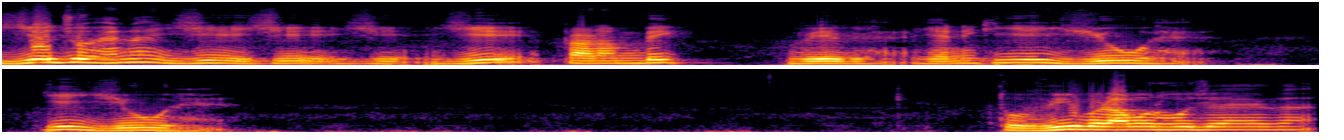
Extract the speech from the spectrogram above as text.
ये जो है ना, ये ये ये ये प्रारंभिक वेग है, यानी कि ये यू है, ये यू है। तो v बराबर हो जाएगा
